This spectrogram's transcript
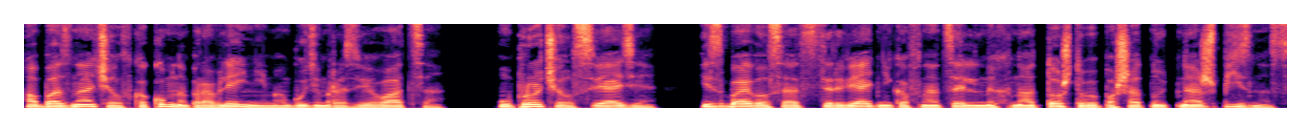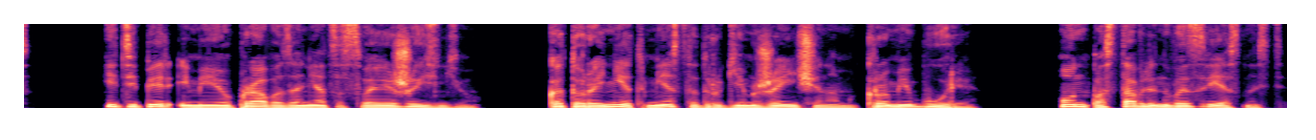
обозначил, в каком направлении мы будем развиваться, упрочил связи, избавился от стервятников, нацеленных на то, чтобы пошатнуть наш бизнес. И теперь имею право заняться своей жизнью, в которой нет места другим женщинам, кроме бури. Он поставлен в известность.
